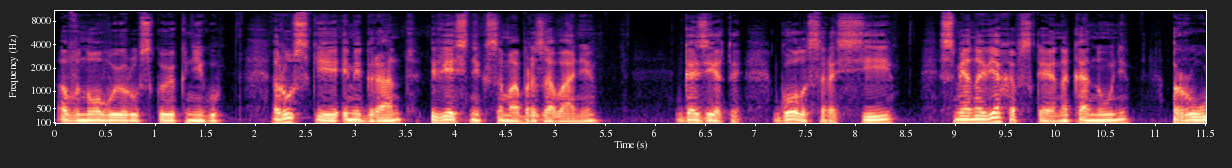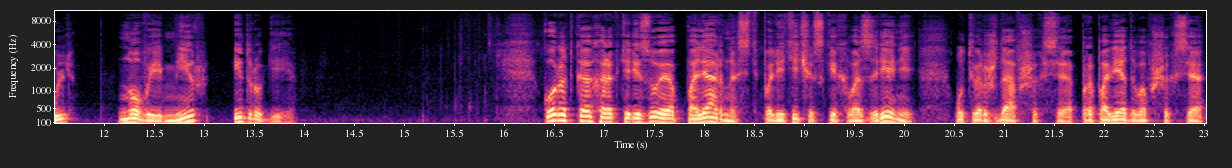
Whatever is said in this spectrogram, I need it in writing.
в новую русскую книгу, «Русский эмигрант», «Вестник самообразования», газеты «Голос России», «Смена Веховская» накануне, «Руль», «Новый мир» и другие. Коротко характеризуя полярность политических воззрений, утверждавшихся, проповедовавшихся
